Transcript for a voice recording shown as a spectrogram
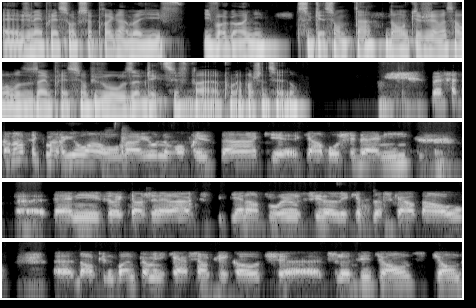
j'ai l'impression que ce programme-là, il, va gagner. C'est une question de temps. Donc, j'aimerais savoir vos impressions puis vos objectifs pour la prochaine saison. Ben, ça commence avec Mario en haut. Mario, nouveau président, qui, a embauché Danny. Euh, Danny, directeur général, qui est bien entouré aussi de l'équipe de scout en haut. Euh, donc, une bonne communication avec les coachs. Euh, tu l'as dit, Jones. Jones,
